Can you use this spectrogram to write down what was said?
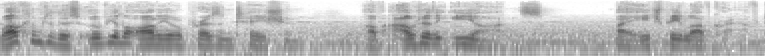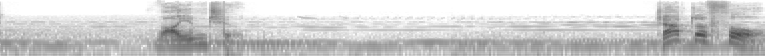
Welcome to this Ubula audio presentation of Out of the Aeons by H.P. Lovecraft, Volume 2. Chapter 4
